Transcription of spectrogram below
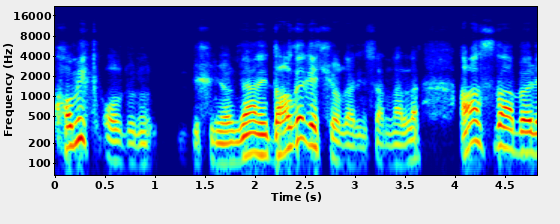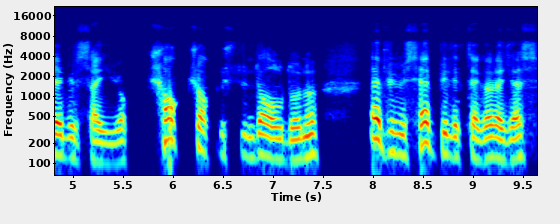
komik olduğunu düşünüyorum. Yani dalga geçiyorlar insanlarla. Asla böyle bir sayı yok. Çok çok üstünde olduğunu hepimiz hep birlikte göreceğiz.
